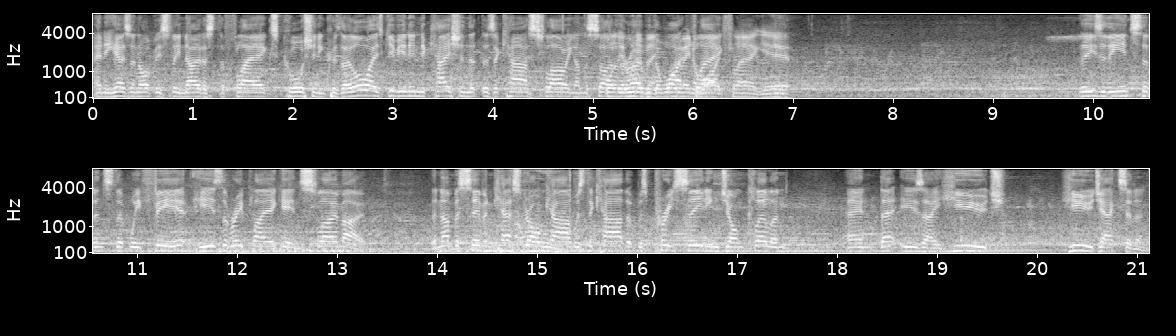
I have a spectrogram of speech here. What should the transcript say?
And he hasn't obviously noticed the flags cautioning because they'll always give you an indication that there's a car slowing on the side Well, of the road with the been- would white a flag. white flag, yeah. These are the incidents that we fear. Here's the replay again, slow-mo. The number seven Castrol car was the car that was preceding John Cleland, and that is a huge, huge accident.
